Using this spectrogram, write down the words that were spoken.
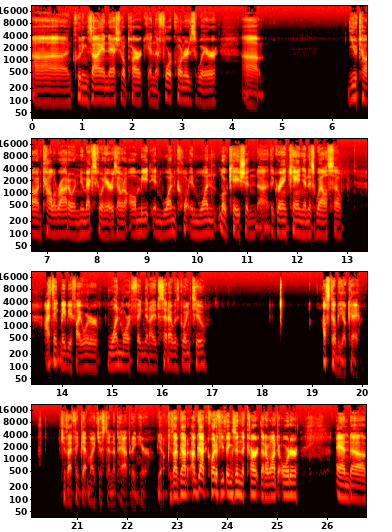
uh, including Zion National Park and the Four Corners, where um, Utah and Colorado and New Mexico and Arizona all meet in one co- in one location, uh, the Grand Canyon as well. So, I think maybe if I order one more thing than I had said I was going to, I'll still be okay because I think that might just end up happening here. You know, because I've got I've got quite a few things in the cart that I want to order, and uh,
